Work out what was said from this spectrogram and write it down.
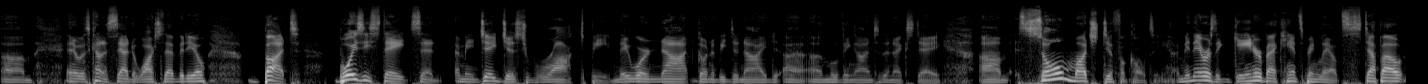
Um, and it was kind of sad to watch that video. But Boise State said, I mean, Jay just rocked Beam. They were not going to be denied uh, uh, moving on to the next day. Um, so much difficulty. I mean, there was a gainer back handspring layout step out,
